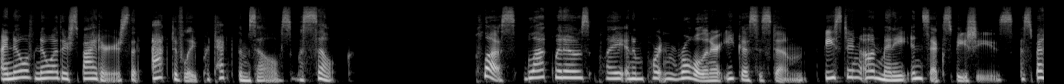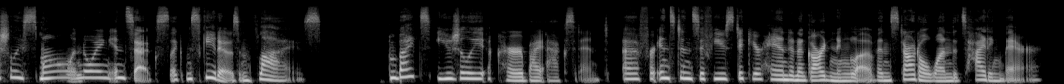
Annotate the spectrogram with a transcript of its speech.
I know of no other spiders that actively protect themselves with silk. Plus, black widows play an important role in our ecosystem, feasting on many insect species, especially small, annoying insects like mosquitoes and flies. Bites usually occur by accident. Uh, for instance, if you stick your hand in a gardening glove and startle one that's hiding there.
